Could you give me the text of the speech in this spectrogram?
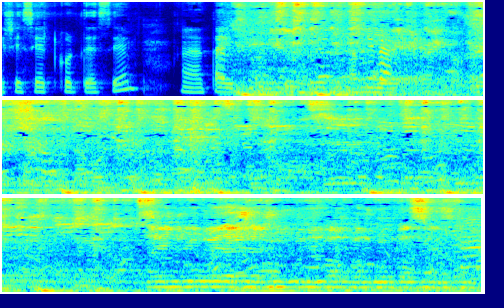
এসে সেট করতেছে। তাই Sayın Cumhurbaşkanı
